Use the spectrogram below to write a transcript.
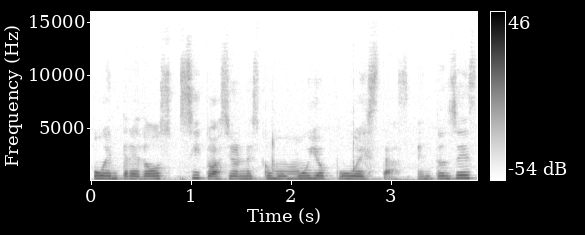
o entre dos situaciones como muy opuestas. Entonces,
